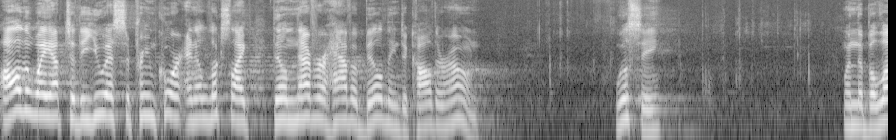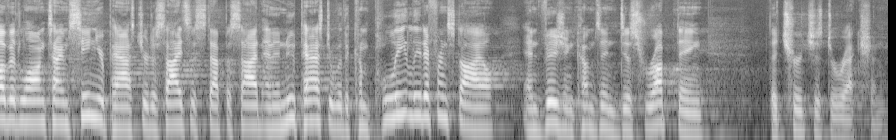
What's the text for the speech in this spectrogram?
all the way up to the U.S. Supreme Court, and it looks like they'll never have a building to call their own. We'll see. When the beloved longtime senior pastor decides to step aside, and a new pastor with a completely different style and vision comes in, disrupting the church's direction.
